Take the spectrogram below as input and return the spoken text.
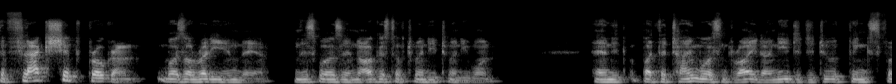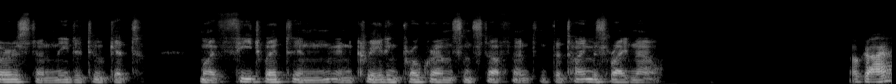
the flagship program was already in there. This was in August of 2021 and it, but the time wasn't right. I needed to do things first and needed to get my feet wet in in creating programs and stuff. And the time is right now. Okay,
